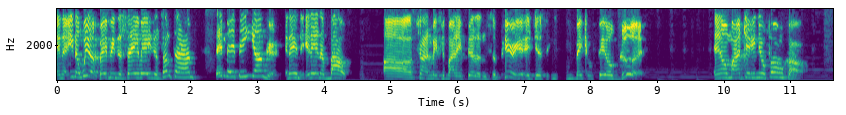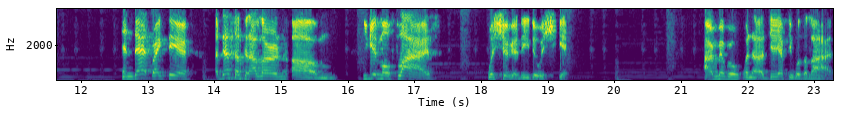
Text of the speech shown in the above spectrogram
And uh, you know we are maybe the same age, and sometimes they may be younger. It it ain't about uh, trying to make somebody feel superior. It just make them feel good. And don't mind taking your phone call. And that right there, uh, that's something I learned. Um, you get more flies with sugar than you do with shit. I remember when uh, Jeffrey was alive.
